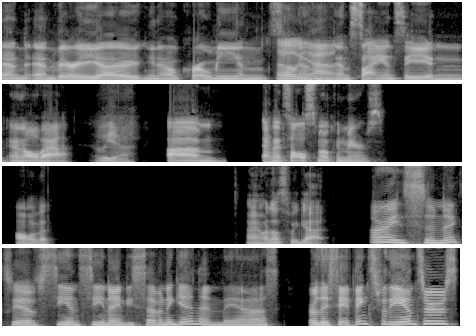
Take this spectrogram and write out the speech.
and and very uh, you know chromy and oh and, yeah and sciency and and all that. Oh yeah. Um, and it's all smoke and mirrors, all of it. All right, what else we got? All right, so next we have CNC ninety seven again, and they ask or they say thanks for the answers.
